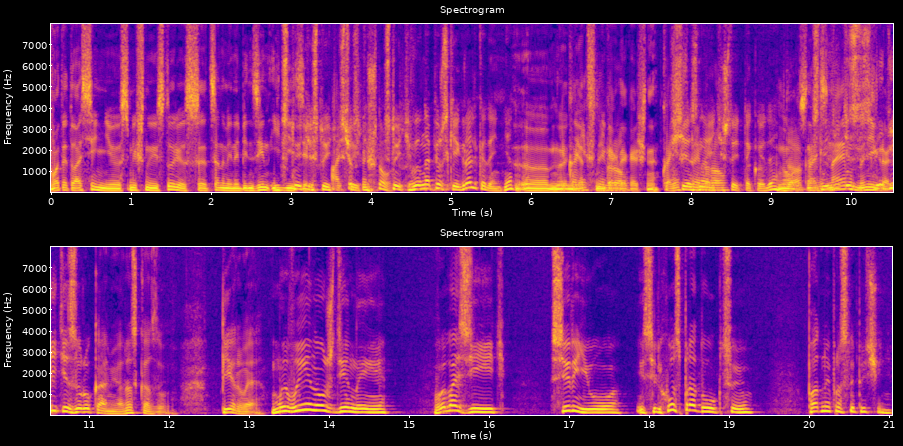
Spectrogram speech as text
вот эту осеннюю смешную историю с ценами на бензин и дизель. Стойте, стойте, а стойте. Что Стойте, вы в Наперске играли когда-нибудь, нет? Э, нет, конечно, никогда, конечно. конечно. Все знаете, играл. что это такое, да? Ну, да, знаем, следите, но не играли. Следите за руками, рассказываю. Первое. Мы вынуждены вывозить сырье и сельхозпродукцию по одной простой причине.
